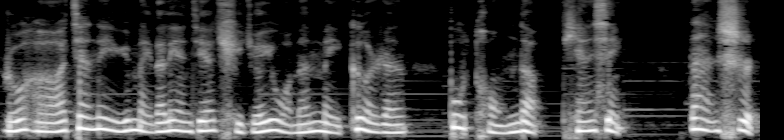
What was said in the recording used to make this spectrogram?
如何建立与美的链接，取决于我们每个人不同的天性。但是，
